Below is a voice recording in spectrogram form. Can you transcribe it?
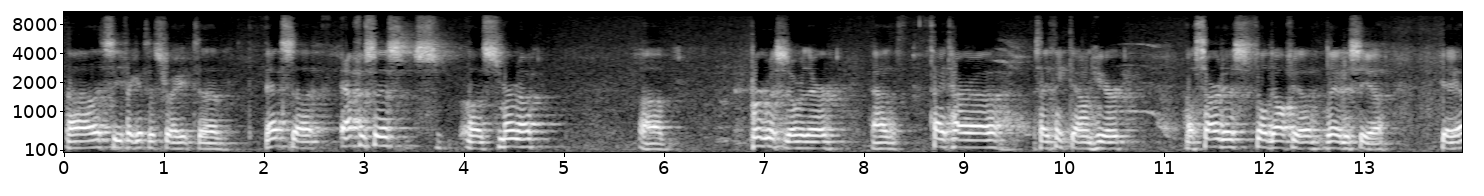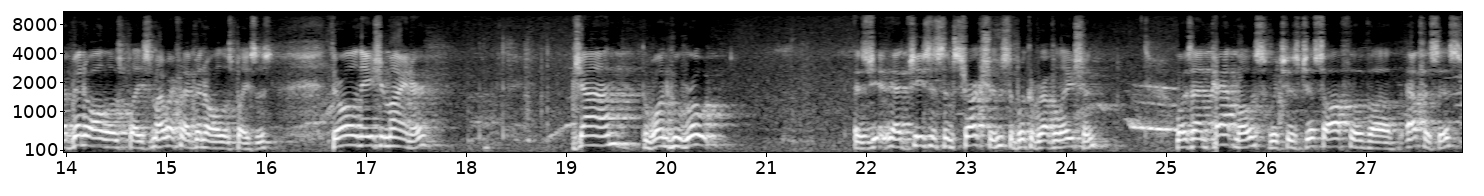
Uh, let's see if I get this right. Uh, that's uh, Ephesus, uh, Smyrna, uh, Pergamus is over there, uh, Thyatira is I think down here, uh, Sardis, Philadelphia, Laodicea. Okay, I've been to all those places. My wife and I have been to all those places. They're all in Asia Minor. John, the one who wrote as, at Jesus' instructions, the book of Revelation, was on Patmos, which is just off of uh, Ephesus.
